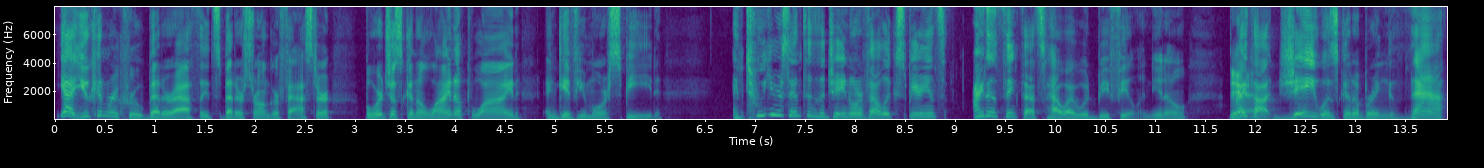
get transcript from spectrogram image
yeah, you can recruit better athletes, better, stronger, faster, but we're just going to line up wide and give you more speed. And two years into the Jay Norvell experience, I didn't think that's how I would be feeling, you know? Yeah. I thought Jay was going to bring that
